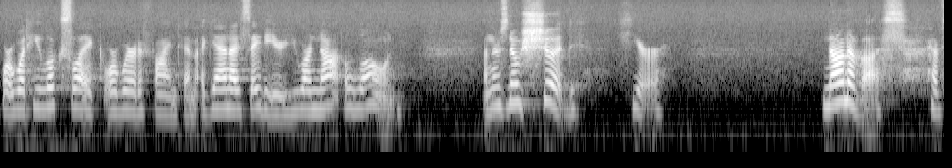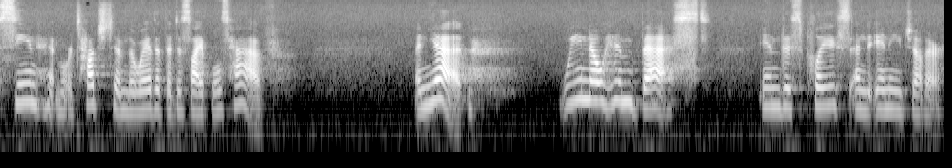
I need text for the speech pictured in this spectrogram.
or what he looks like, or where to find him. Again, I say to you, you are not alone. And there's no should here. None of us have seen him or touched him the way that the disciples have. And yet, we know him best in this place and in each other.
